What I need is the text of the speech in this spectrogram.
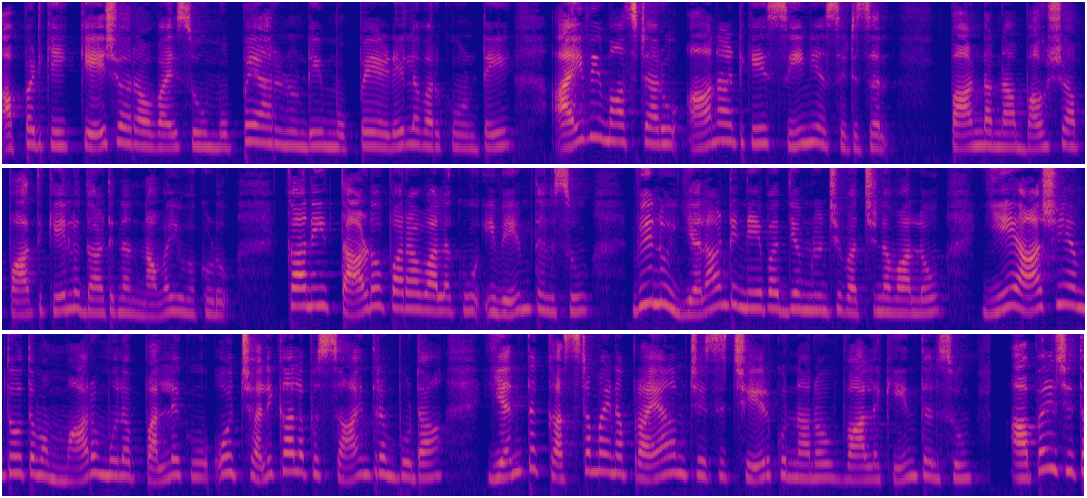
అప్పటికి కేశవరావు వయసు ముప్పై ఆరు నుండి ముప్పై ఏడేళ్ళ వరకు ఉంటే ఐవి మాస్టారు ఆనాటికే సీనియర్ సిటిజన్. పాండన్న బహుశా పాతికేళ్ళు దాటిన నవయువకుడు. కానీ తాడోపారా వాళ్ళకు ఇవేం తెలుసు? వీళ్ళు ఎలాంటి నేపథ్యం నుంచి వచ్చిన వాళ్ళో ఏ ఆశయంతో తమ మారుమూల పల్లెకు ఓ చలికాలపు సాయంత్రం పూట ఎంత కష్టమైన ప్రయాణం చేసి చేరుకున్నారో వాళ్ళకేం తెలుసు? అపరిచిత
